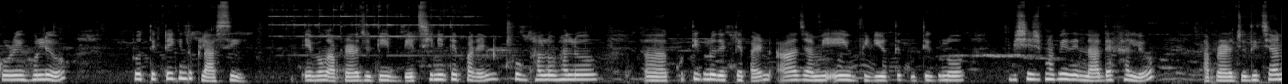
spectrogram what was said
করে হলেও প্রত্যেকটাই কিন্তু ক্লাসি এবং আপনারা যদি বেছে নিতে পারেন, খুব ভালো ভালো কুর্তিগুলো দেখতে পারেন। আজ আমি এই ভিডিওতে কুর্তিগুলো বিশেষভাবে না দেখালেও আপনারা যদি চান,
